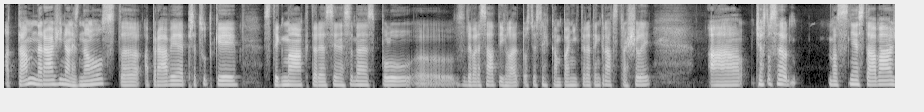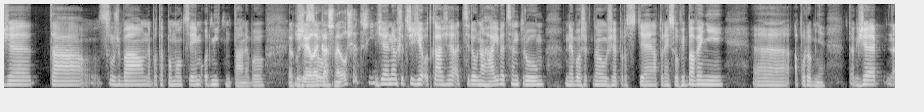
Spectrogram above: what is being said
A tam naráží na neznalost a právě předsudky, stigma, které si neseme spolu eh, z 90. let, prostě z těch kampaní, které tenkrát strašily. A často se vlastně stává, že ta služba nebo ta pomoc je jim odmítnutá. Nebo jako, že, že lékař jsou, neošetří? Že neošetří, že odkáže, ať si jdou na HIV centrum, nebo řeknou, že prostě na to nejsou vybavení e, a podobně. Takže eh,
